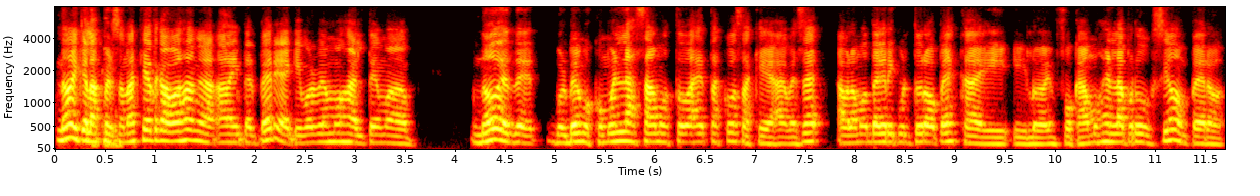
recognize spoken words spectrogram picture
No, y que las personas que trabajan a, a la intemperie, aquí volvemos al tema no, desde, volvemos, cómo enlazamos todas estas cosas que a veces hablamos de agricultura o pesca y, y, lo enfocamos en la producción, pero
